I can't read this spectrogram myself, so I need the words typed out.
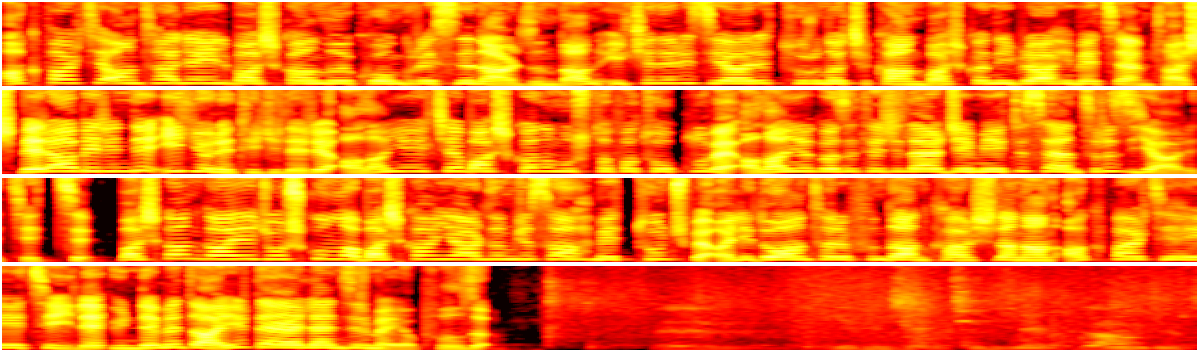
AK Parti Antalya İl Başkanlığı Kongresi'nin ardından ilçeleri ziyaret turuna çıkan Başkan İbrahim Ethemtaş, beraberinde il yöneticileri Alanya İlçe Başkanı Mustafa Toklu ve Alanya Gazeteciler Cemiyeti Center'ı ziyaret etti. Başkan Gaye Coşkun'la Başkan Yardımcısı Ahmet Tunç ve Ali Doğan tarafından karşılanan AK Parti heyetiyle gündeme dair değerlendirme yapıldı. E, 7. ilçemiz. Devam ediyoruz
